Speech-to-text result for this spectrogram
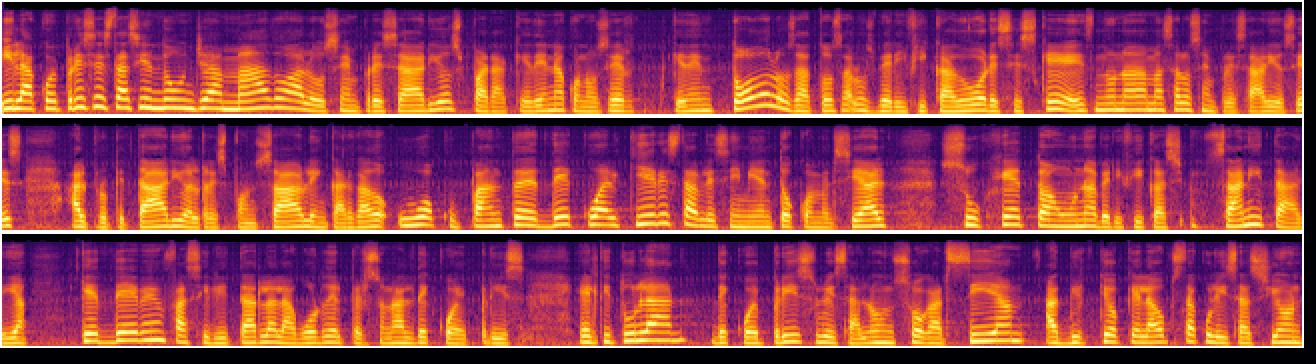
Y la COEPRIS está haciendo un llamado a los empresarios para que den a conocer, que den todos los datos a los verificadores. Es que es no nada más a los empresarios, es al propietario, al responsable, encargado u ocupante de cualquier establecimiento comercial sujeto a una verificación sanitaria que deben facilitar la labor del personal de COEPRIS. El titular de COEPRIS, Luis Alonso García, advirtió que la obstaculización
